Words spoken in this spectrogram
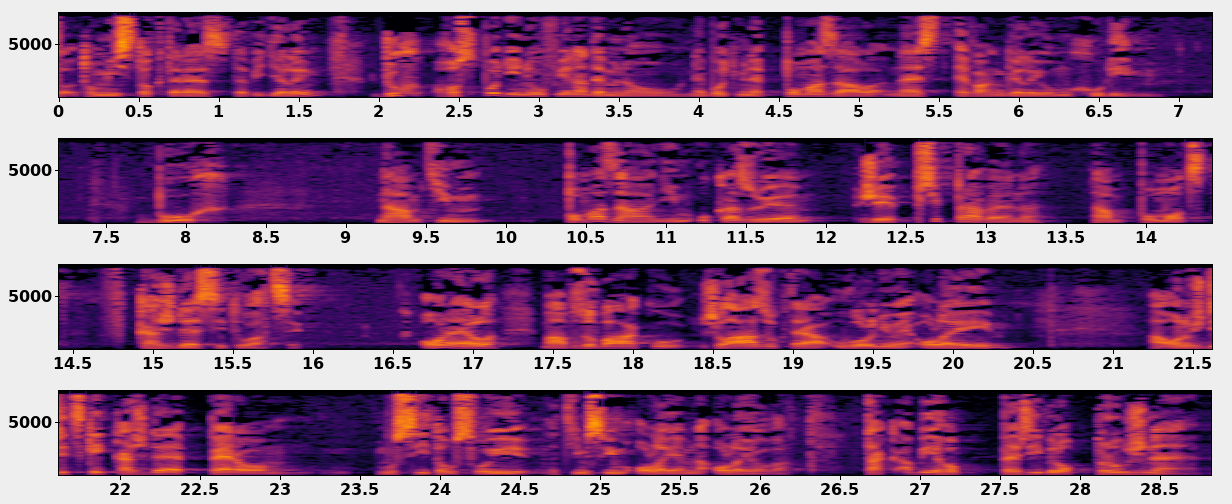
to, to místo, které jste viděli. Duch hospodinův je nade mnou, neboť mne pomazal nést evangelium chudým. Bůh nám tím pomazáním ukazuje, že je připraven nám pomoct v každé situaci. Orel má v zobáku žlázu, která uvolňuje olej a on vždycky každé pero musí tou svojí, tím svým olejem naolejovat. Tak, aby jeho peří bylo pružné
